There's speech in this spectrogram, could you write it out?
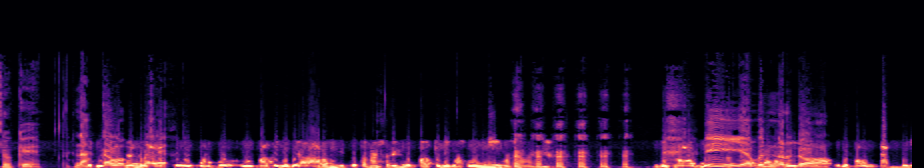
Oke. Okay. Nah, jadi kalau saya berharap ya. lupa tuh lupa tuh jadi alarm gitu karena sering lupa tuh dimaklumi masalahnya. jadi kalau Iya, benar dong. Lupa utang tuh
